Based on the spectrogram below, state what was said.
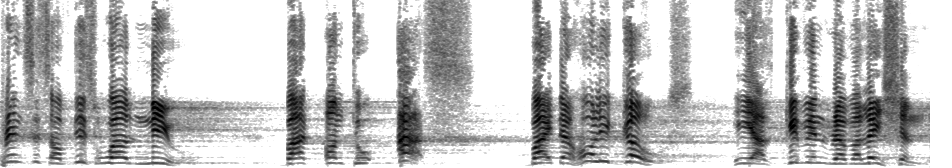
princes of this world knew, but unto us, by the Holy Ghost, he has given revelation.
